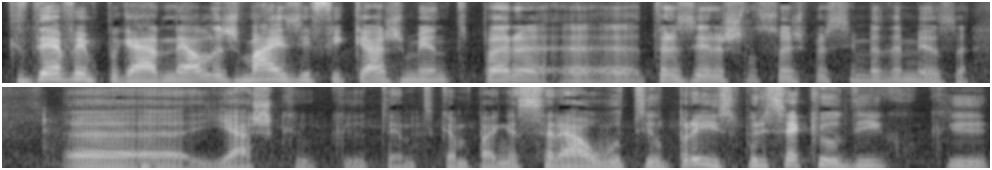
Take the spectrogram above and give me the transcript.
Que devem pegar nelas mais eficazmente para trazer as soluções para cima da mesa. Uhum. E acho que, que, o tempo de campanha será útil para isso. Por isso é que eu digo que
